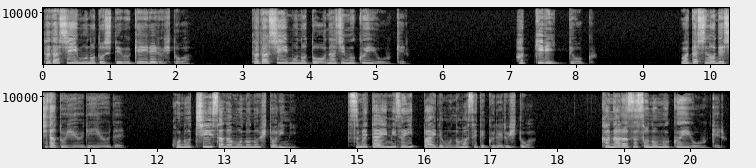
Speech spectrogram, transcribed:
正しいものとして受け入れる人は正しいものと同じ報いを受ける。はっきり言っておく。私の弟子だという理由でこの小さなものの一人に冷たい水一杯でも飲ませてくれる人は必ずその報いを受ける。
